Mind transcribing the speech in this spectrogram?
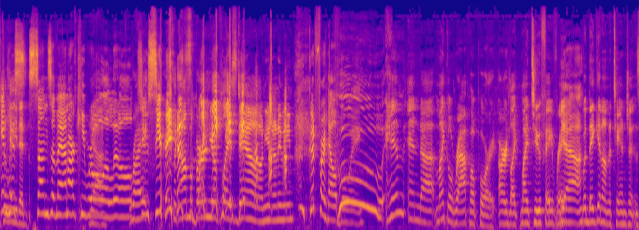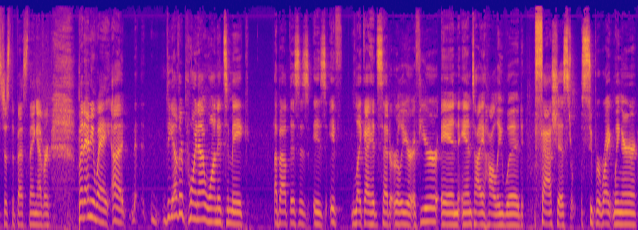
taking deleted. his Sons of Anarchy role Yeah. a little Right? too serious. It's like I'm gonna burn your place down. You know what I mean? Good for Hellboy. Woo! Him and uh, Michael Rapaport are like my two favorite. Yeah. When they get on a tangent, it's just the best thing ever. But anyway, uh, the other point I wanted to make about this is is if like I had said earlier, if you're an anti Hollywood fascist, super right winger,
